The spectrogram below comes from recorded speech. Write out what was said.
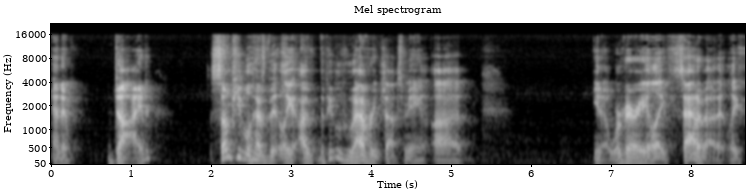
and it died. Some people have been like I, the people who have reached out to me, uh, you know, were very like sad about it. Like,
